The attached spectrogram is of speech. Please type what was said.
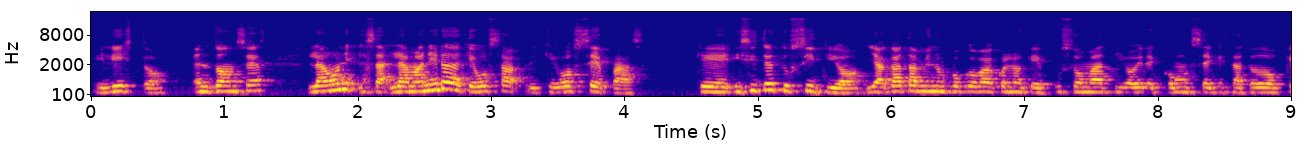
y listo. Entonces, la, la manera de que, vos, que vos sepas que hiciste tu sitio, y acá también un poco va con lo que puso Mati hoy de cómo sé que está todo ok,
